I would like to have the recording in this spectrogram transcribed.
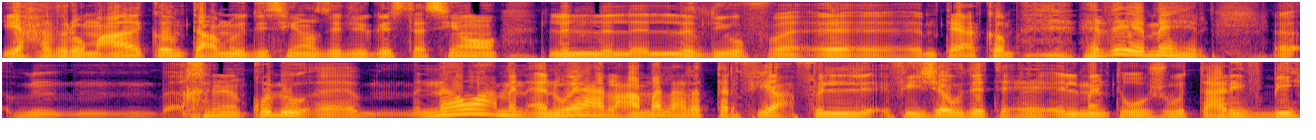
يحضروا معاكم تعملوا des séances de dégustation للضيوف نتاعكم هذايا ماهر خلينا نقولوا نوع من أنواع العمل على الترفيع في في جودة المنتوج والتعريف به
